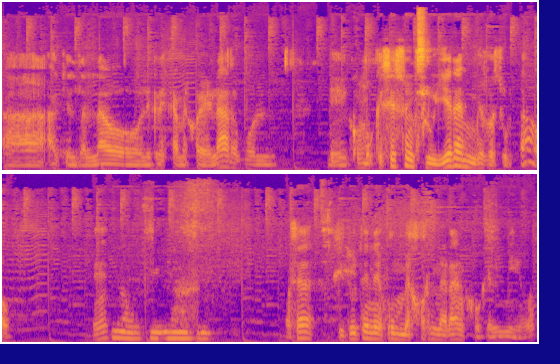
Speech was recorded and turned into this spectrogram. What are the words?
a, que el de al lado le crezca mejor el árbol, eh, como que si eso influyera en mis resultados. ¿eh? O sea, si tú tienes un mejor naranjo que el mío,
